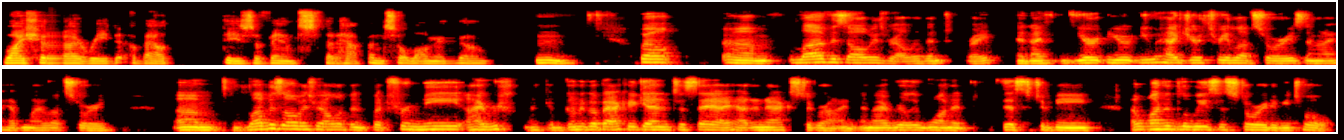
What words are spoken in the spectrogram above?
why should I read about these events that happened so long ago? Mm. Well, um, love is always relevant, right? And I, you're, you you had your three love stories, and I have my love story. Um, love is always relevant, but for me, I I'm going to go back again to say I had an axe to grind, and I really wanted this to be. I wanted Louisa's story to be told.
